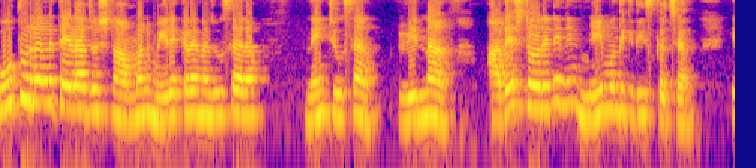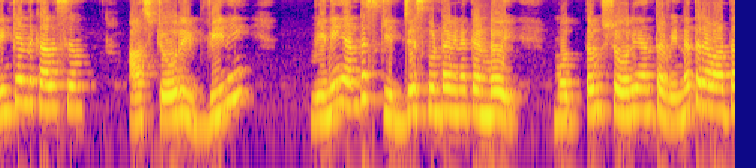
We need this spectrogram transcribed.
కూతుర్లను తేడా చూసిన అమ్మను మీరెక్కడైనా చూసారా? నేను చూశాను విన్నాను. అదే స్టోరీని నేను మీ ముందుకి తీసుకొచ్చాను. ఇంకెందుకు ఆలస్యం? ఆ స్టోరీ విని విని అంటే స్కిప్ చేసుకుంటా వినకండోయ్. మొత్తం స్టోరీ అంతా విన్న తర్వాత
